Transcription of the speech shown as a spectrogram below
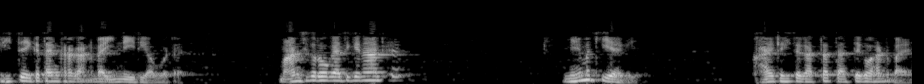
හිත එක තැන් කරගන්න බෑ ඉන්නේ ඉරියව්වට. මානසික රෝග ඇති කෙනාට මෙහෙම කියයි. කයට හිත ගත්තත් ඇත්ත එක වහන්න බයයි.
